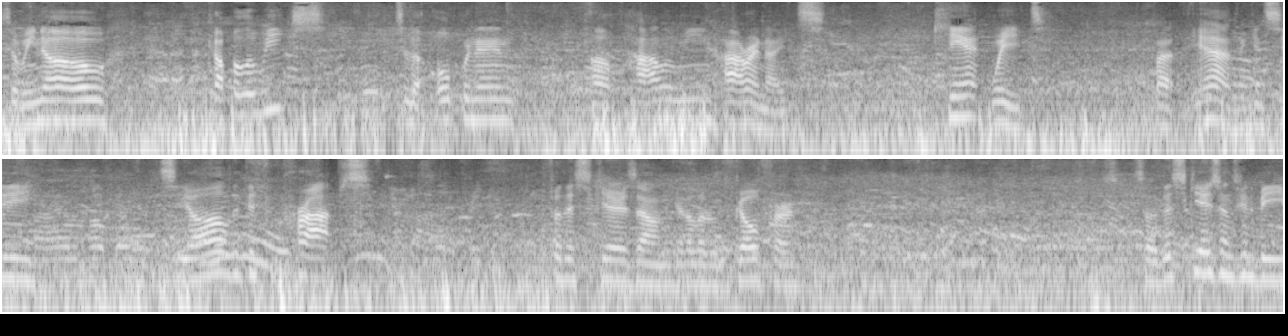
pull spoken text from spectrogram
So we know couple of weeks to the opening of Halloween Horror Nights. Can't wait. But yeah, we can see see all the different props for the scare zone. Got a little gopher. So this scare zone is going to be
